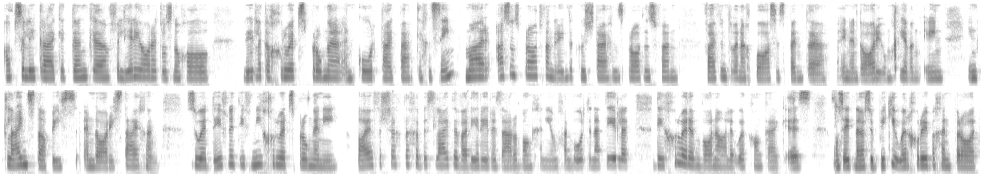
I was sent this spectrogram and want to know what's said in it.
Absoluut reg. Ek dink uh, verlede jaar het ons nogal redelike groot spronge in kort tydperke gesien. Maar as ons praat van rentekoersstygings, praat ons van 25 basispunte en in daardie omgewing en en klein stappies in daardie stygings. So definitief nie groot spronge nie, baie versigtige besluite wat deur die Reserwebank geneem gaan word. En natuurlik die groot ding waarna hulle ook gaan kyk is ons het nou so bietjie oor groei begin praat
